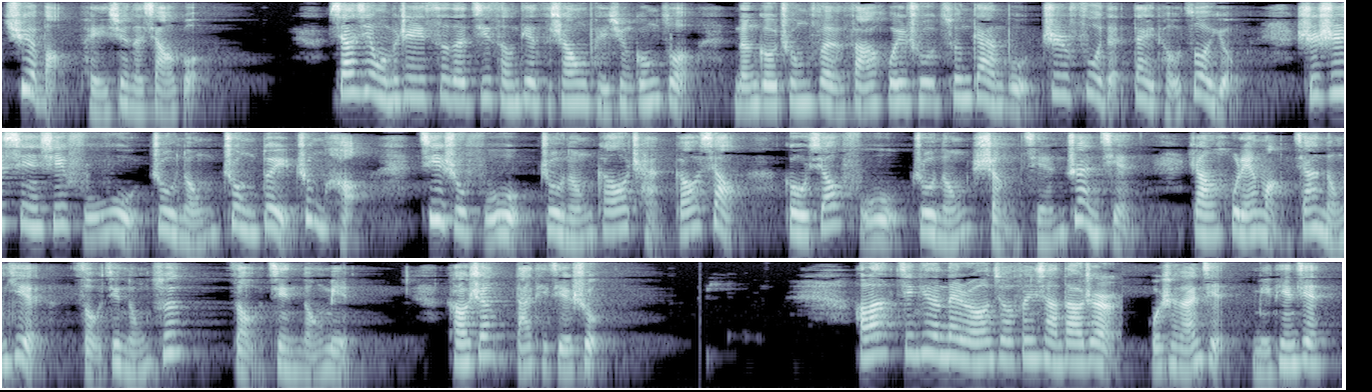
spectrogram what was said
确保培训的效果。相信我们这一次的基层电子商务培训工作，能够充分发挥出村干部致富的带头作用，实施信息服务助农种对种好，技术服务助农高产高效。购销服务助农省钱赚钱，让互联网加农业走进农村，走进农民。考生答题结束。好了，今天的内容就分享到这儿，我是暖姐，明天见。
